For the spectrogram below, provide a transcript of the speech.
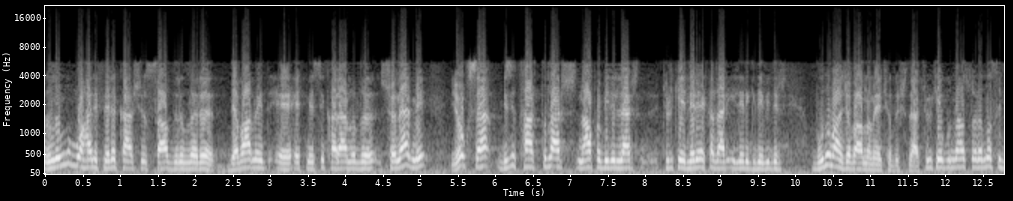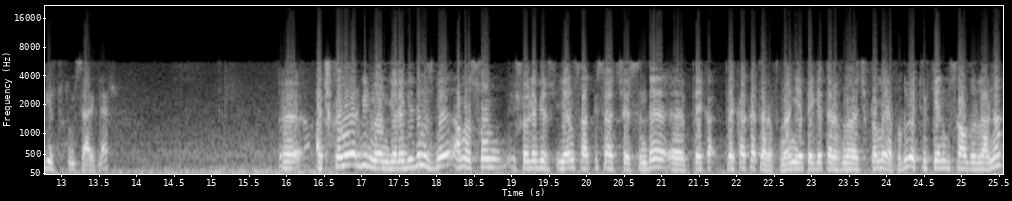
ılımlı muhaliflere karşı saldırıları devam ed- e, etmesi kararlılığı söner mi? Yoksa bizi tarttılar, ne yapabilirler, Türkiye nereye kadar ileri gidebilir? Bunu mu acaba anlamaya çalıştılar? Türkiye bundan sonra nasıl bir tutum sergiler? Ee, açıklamalar bilmiyorum görebildiniz mi ama son şöyle bir yarım saat bir saat içerisinde e, PK, PKK tarafından YPG tarafından açıklama yapıldı ve Türkiye'nin bu saldırılarına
